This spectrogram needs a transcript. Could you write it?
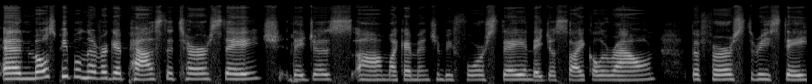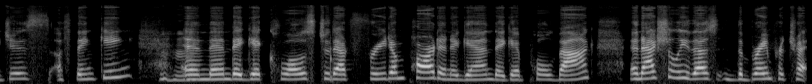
and most people never get past the terror stage. They just, um, like I mentioned before, stay and they just cycle around the first three stages of thinking. Mhm. And then they get close to that freedom part. And again, they get pulled back. And actually, that's the brain prote-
